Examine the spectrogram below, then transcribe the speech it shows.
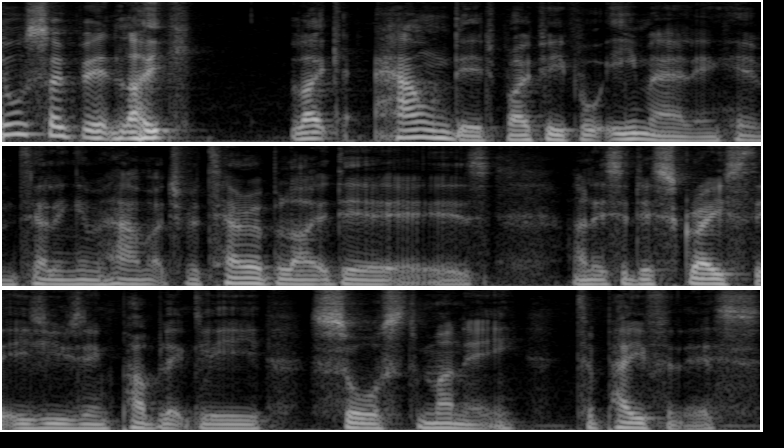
also been like like hounded by people emailing him, telling him how much of a terrible idea it is, and it's a disgrace that he's using publicly sourced money to pay for this.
